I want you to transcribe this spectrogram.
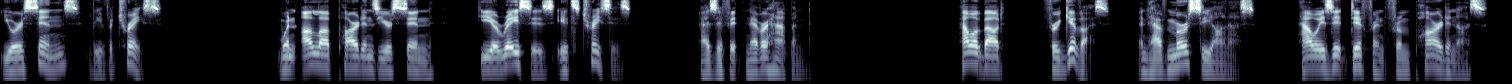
your sins leave a trace. When Allah pardons your sin, He erases its traces, as if it never happened. How about forgive us and have mercy on us? How is it different from pardon us?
